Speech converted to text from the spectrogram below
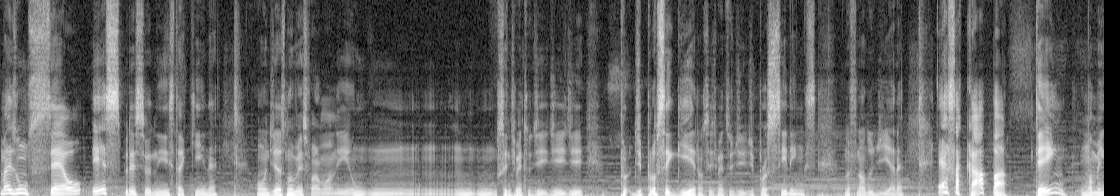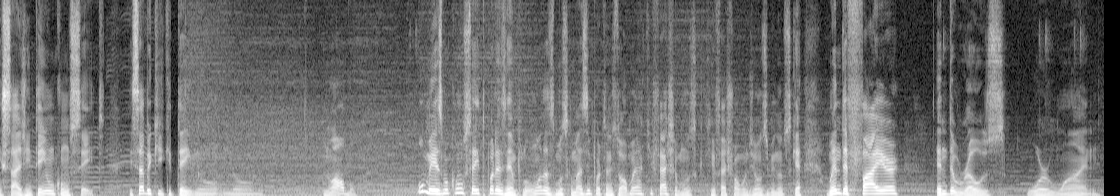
Mas um céu expressionista aqui, né? Onde as nuvens formam ali um, um, um, um sentimento de, de, de, de, prosseguir, um sentimento de, de proceedings no final do dia, né? Essa capa tem uma mensagem, tem um conceito. E sabe o que, que tem no, no, no álbum? O mesmo conceito, por exemplo, uma das músicas mais importantes do álbum é a que fecha a música, que fecha o álbum de 11 minutos, que é When the Fire and the Rose Were One.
